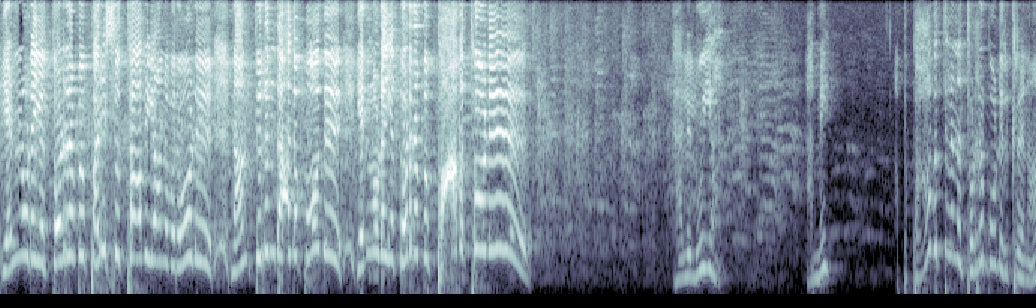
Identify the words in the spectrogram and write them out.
என்னுடைய தொடர்பு பரிசுத்தாவியானவரோடு நான் திருந்தாத போது என்னுடைய தொடர்பு பாவத்தோடு. ஹalleluya ஆமே அப்ப பாவத்துல நான் தொடர்போடு இருக்கிறேன்னா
